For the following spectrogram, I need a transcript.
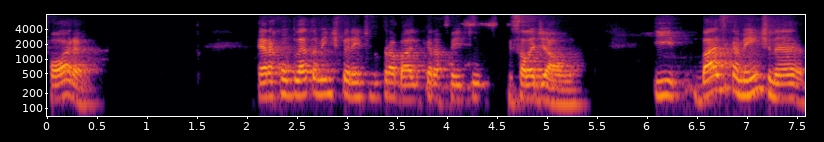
fora, era completamente diferente do trabalho que era feito em sala de aula. E, basicamente, né,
